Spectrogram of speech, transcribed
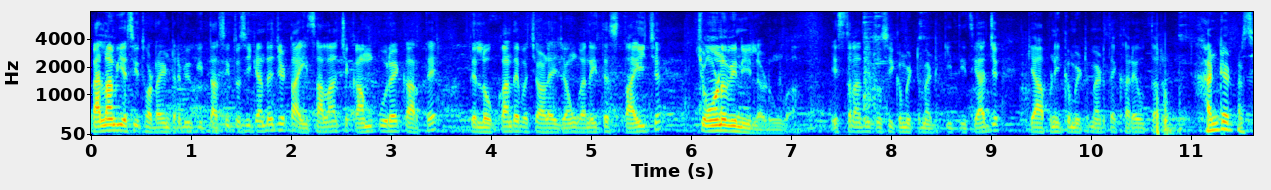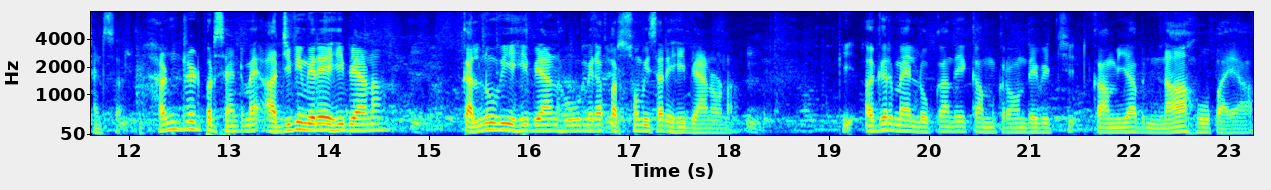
ਪਹਿਲਾਂ ਵੀ ਅਸੀਂ ਤੁਹਾਡਾ ਇੰਟਰਵਿਊ ਕੀਤਾ ਸੀ ਤੁਸੀਂ ਕਹਿੰਦੇ ਜੇ 2.5 ਸਾਲਾਂ 'ਚ ਕੰਮ ਪੂਰੇ ਕਰਤੇ ਤੇ ਲੋਕਾਂ ਦੇ ਵਿਚਾਲੇ ਜਾਊਂਗਾ ਨਹੀਂ ਤੇ 27 'ਚ ਚੋਣ ਵੀ ਨਹੀਂ ਲੜੂੰਗਾ। ਇਸ ਤਰ੍ਹਾਂ ਦੀ ਤੁਸੀਂ ਕਮਿਟਮੈਂਟ ਕੀਤੀ ਸੀ। ਅੱਜ ਕਿ ਆਪਣੀ ਕਮਿਟਮੈਂਟ ਤੇ ਖਰੇ ਉਤਰ? 100% ਸਰ। 100% ਮੈਂ ਅੱਜ ਵੀ ਮੇਰੇ ਇਹੀ ਬਿਆਨ ਆ ਕੱਲ ਨੂੰ ਵੀ ਇਹੀ ਬਿਆਨ ਹੋਊ ਮੇਰਾ ਪਰਸੋਂ ਵੀ ਸਰ ਇਹੀ ਬਿਆਨ ਆਉਣਾ। ਕਿ ਅਗਰ ਮੈਂ ਲੋਕਾਂ ਦੇ ਕੰਮ ਕਰਾਉਣ ਦੇ ਵਿੱਚ ਕਾਮਯਾਬ ਨਾ ਹੋ ਪਾਇਆ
